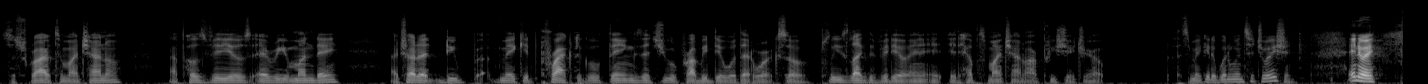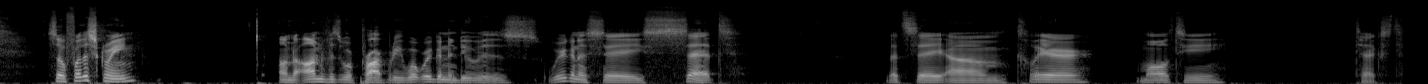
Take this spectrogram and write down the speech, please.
subscribe to my channel. I post videos every Monday. I try to do make it practical things that you will probably deal with at work. So please like the video and it, it helps my channel. I appreciate your help. Let's make it a win-win situation. Anyway, so for the screen, on the onVisible property, what we're going to do is we're going to say set, let's say um, clear multi text.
